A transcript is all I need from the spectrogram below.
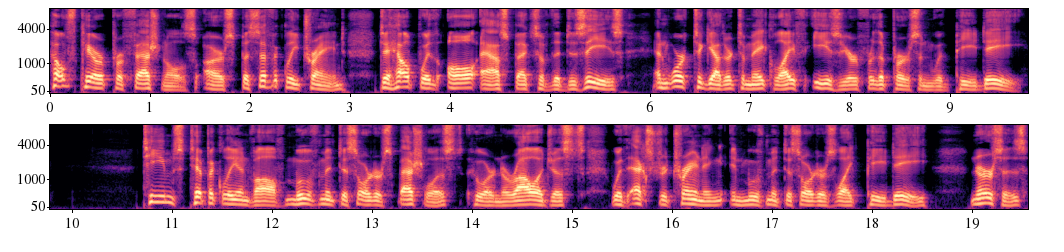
healthcare professionals are specifically trained to help with all aspects of the disease and work together to make life easier for the person with PD. Teams typically involve movement disorder specialists, who are neurologists with extra training in movement disorders like PD, nurses,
